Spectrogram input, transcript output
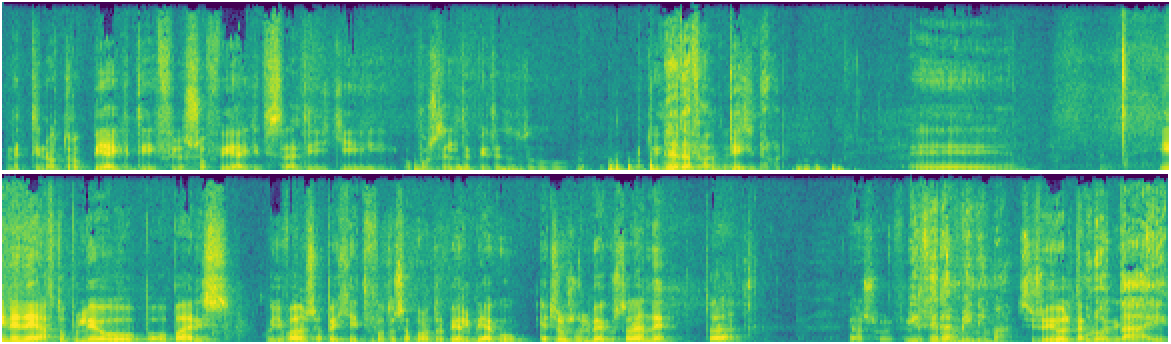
Με την οτροπία και τη φιλοσοφία και τη στρατηγική, όπως θέλετε πείτε το, του. του Ναι, Ιβάν Ραφα, Γιωβάνοβιτς. τι έγινε. αγόρι. Ε, είναι ναι, αυτό που λέει ο, ο Πάρης, ο Γεβάνο απέχει τη φωτός από νοοτροπία Ολυμπιακού. Έτσι όπως ο Ολυμπιακός τώρα, ναι. Τώρα. Δεν σου πω, ρε φίλε, Ήρθε τώρα. ένα μήνυμα Στη ζωή όλα τα που έχουμε δει. ρωτάει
